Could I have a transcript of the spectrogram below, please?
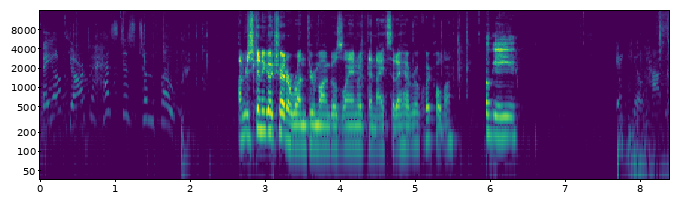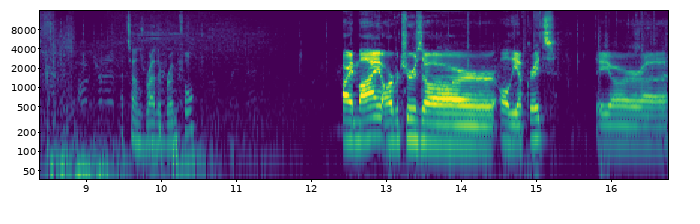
Beoth yard to Hesterston folk. I'm just gonna go try to run through Mongols land with the knights that I have real quick. Hold on. Okay. It kill habitat. That sounds rather brimful. All right, my arbiters are all the upgrades. They are. Uh,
